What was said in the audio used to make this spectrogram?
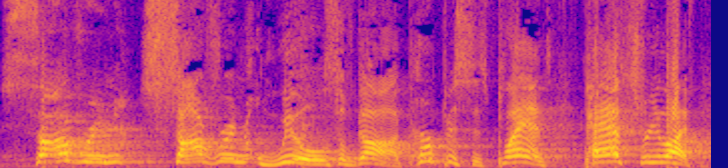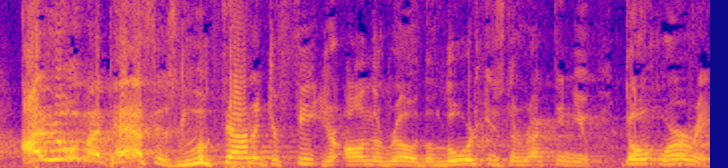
sovereign, sovereign wills of God, purposes, plans, paths for your life. I don't know what my path is. Look down at your feet. You're on the road. The Lord is directing you. Don't worry.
